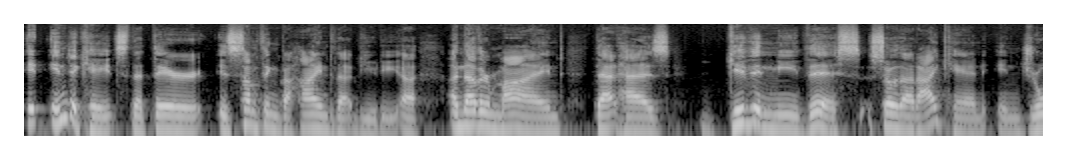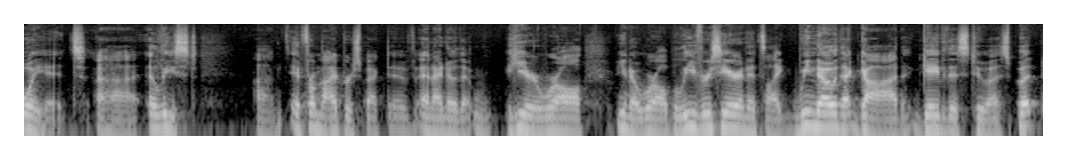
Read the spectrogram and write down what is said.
it indicates that there is something behind that beauty, uh, another mind that has given me this so that I can enjoy it, uh, at least um, from my perspective. And I know that here we're all, you know, we're all believers here, and it's like we know that God gave this to us, but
